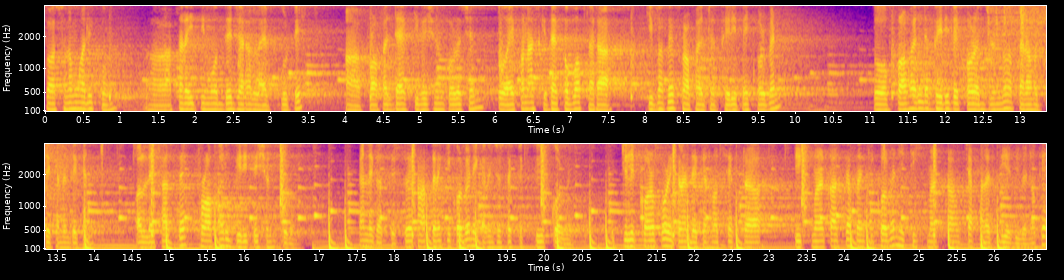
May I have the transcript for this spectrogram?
তো আসসালামু আলাইকুম। আপনারা ইতিমধ্যে যারা লাইভ কোর্টে প্রোফাইলটা অ্যাক্টিভেশন করেছেন, তো এখন আজকে দেখাবো আপনারা কীভাবে প্রোফাইলটা ভেরিফাই করবেন। তো প্রোফাইলটা ভেরিফাই করার জন্য আপনারা হচ্ছে এখানে দেখেন লেখা আছে প্রোফাইল ভেরিফিকেশন করুন। এখানে লেখা আছে, তো এখন আপনারা কি করবেন? এখানে জাস্ট একটা ক্লিক করবেন। ক্লিক করার পর এখানে দেখেন হচ্ছে একটা টিক মার্ক আছে, আপনারা কি করবেন? এই টিক মার্কটা হচ্ছে আপনারা দিয়ে দিবেন ওকে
